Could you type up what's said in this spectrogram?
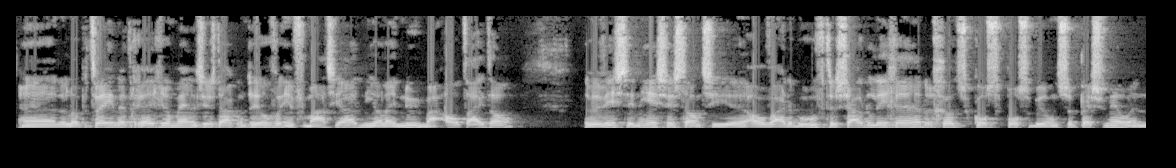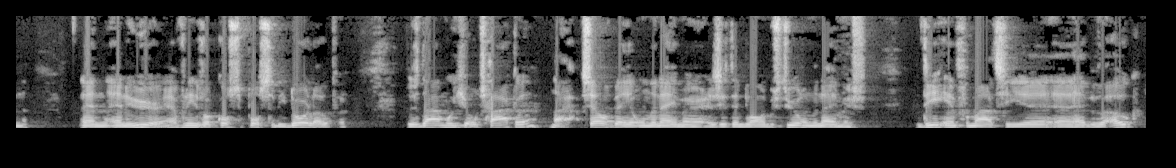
Uh, er lopen 32 regio-managers. Daar komt heel veel informatie uit. Niet alleen nu, maar altijd al. We wisten in eerste instantie uh, al waar de behoeftes zouden liggen. De grootste kostenposten bij ons, personeel en, en, en huur. Of in ieder geval kostenposten die doorlopen. Dus daar moet je op schakelen. Nou ja, zelf ben je ondernemer, zit in het landelijk bestuur ondernemers. Die informatie hebben we ook.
